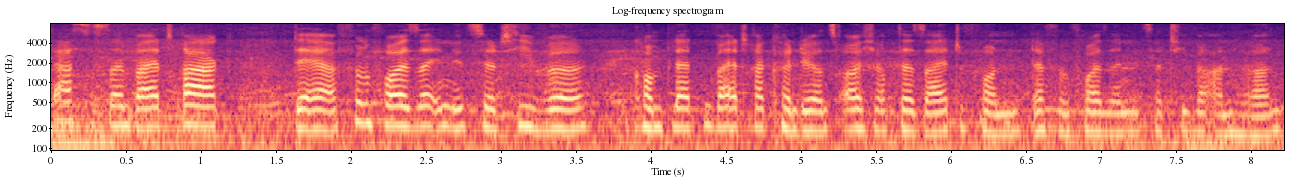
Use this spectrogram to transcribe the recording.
Das ist ein Beitrag der Fünf-Häuser-Initiative. Kompletten Beitrag könnt ihr uns euch auf der Seite von der Fünf-Häuser-Initiative anhören.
